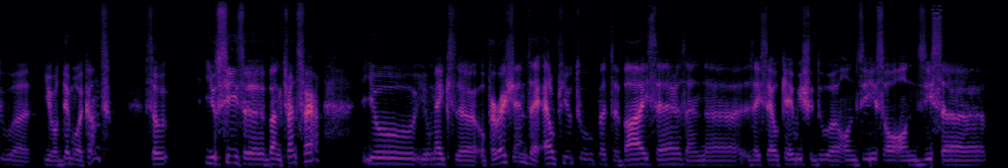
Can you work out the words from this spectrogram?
to uh, your demo account. So you see the bank transfer, you you make the operation. They help you to put buy, sales, and uh, they say, okay, we should do uh, on this or on this. Uh,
